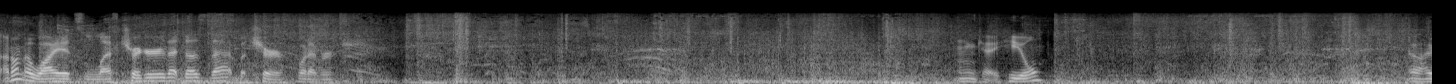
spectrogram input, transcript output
I don't know why it's left trigger that does that, but sure, whatever. Okay, heal. Oh, I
